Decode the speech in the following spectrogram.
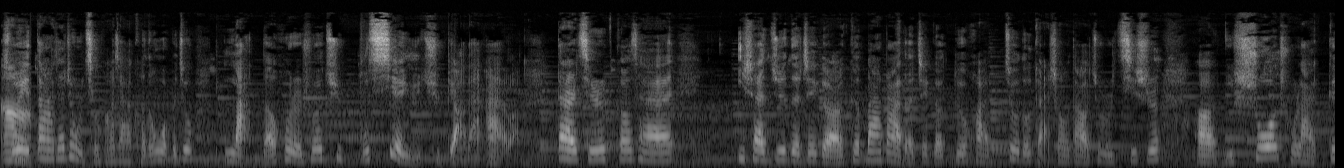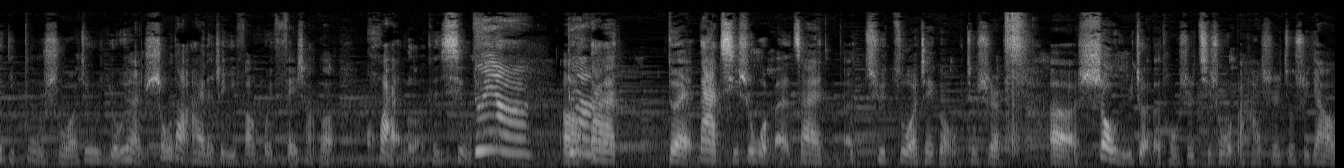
所以嗯，那在这种情况下，可能我们就懒得或者说去不屑于去表达爱了。但是其实刚才一善君的这个跟妈妈的这个对话，就能感受到，就是其实呃你说出来跟你不说，就是永远收到爱的这一方会非常的快乐跟幸福。对呀、嗯，对啊那对，那其实我们在呃去做这种就是呃授予者的同时，其实我们还是就是要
